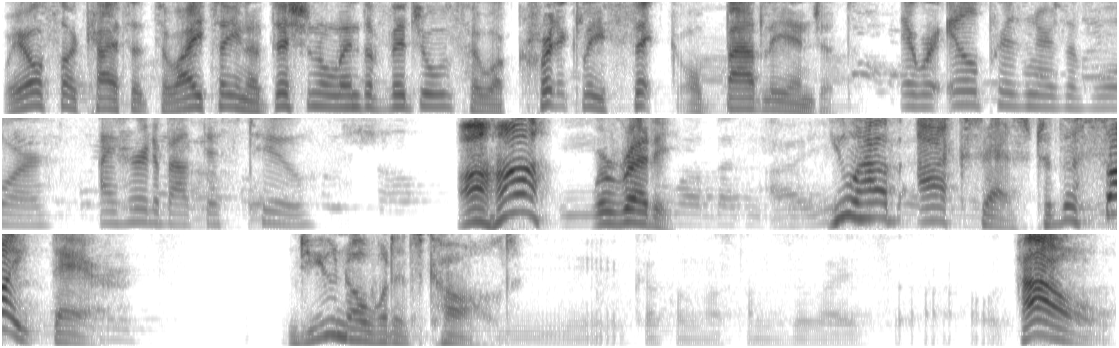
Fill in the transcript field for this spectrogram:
We also catered to 18 additional individuals who were critically sick or badly injured. There were ill prisoners of war. I heard about this too. Uh huh. We're ready. You have access to the site there. Do you know what it's called? How?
